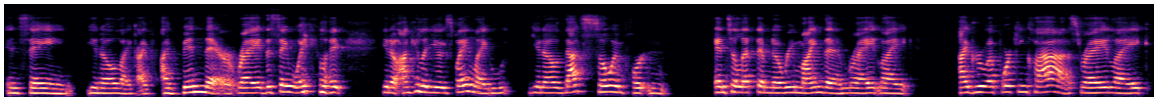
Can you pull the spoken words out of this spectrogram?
in saying you know like i've i've been there right? The same way like you know angela you explained like you know that's so important and to let them know, remind them, right? Like, I grew up working class, right? Like,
